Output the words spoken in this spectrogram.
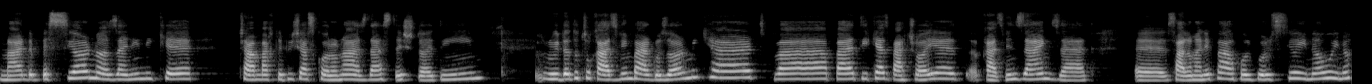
مرد بسیار نازنینی که چند وقت پیش از کرونا از دستش دادیم. رویداد تو قزوین برگزار می‌کرد و بعد یکی از بچه های قزوین زنگ زد. سلام علیکم احوال پرسی و اینا و اینا.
